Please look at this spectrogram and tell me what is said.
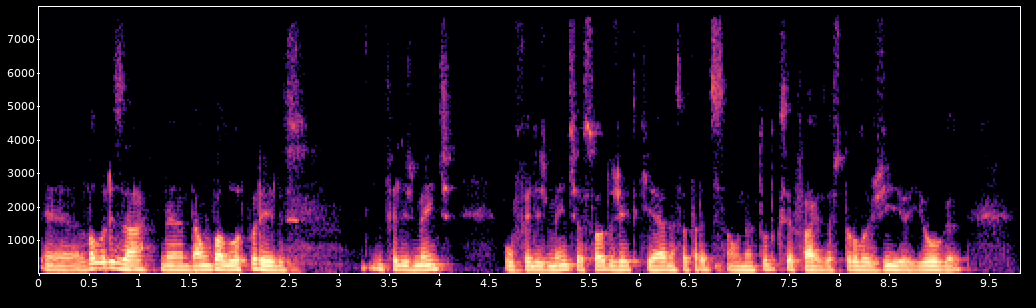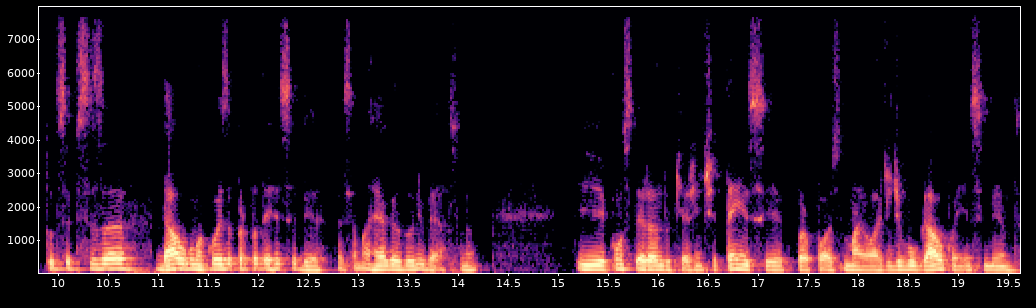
é, valorizar, né? dar um valor por eles. Infelizmente, ou felizmente, é só do jeito que é nessa tradição. Né? Tudo que você faz, astrologia, yoga, tudo você precisa dar alguma coisa para poder receber. Essa é uma regra do universo. Né? E considerando que a gente tem esse propósito maior de divulgar o conhecimento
